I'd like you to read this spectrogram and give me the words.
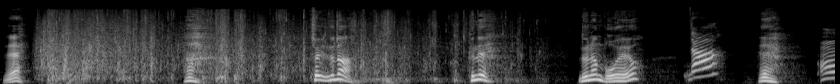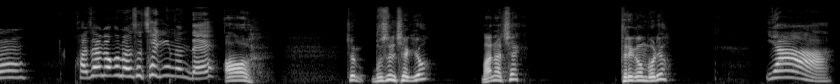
네. 네. 아, 저기 누나. 근데 누나 뭐해요? 나? 예. 응. 과자 먹으면서 책 읽는데. 아, 저 무슨 책이요? 만화책? 드래곤볼이요? 야,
